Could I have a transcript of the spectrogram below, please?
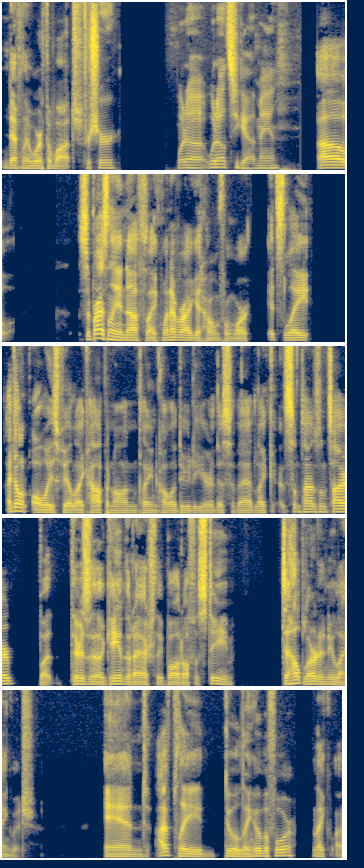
Definitely worth a watch. for sure. What uh what else you got, man? Oh, surprisingly enough, like whenever I get home from work, it's late. I don't always feel like hopping on playing Call of Duty or this or that. Like sometimes I'm tired, but there's a game that I actually bought off of Steam to help learn a new language. And I've played Duolingo before. Like I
